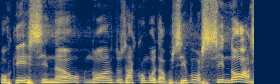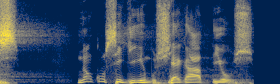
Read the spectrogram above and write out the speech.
porque senão nós nos acomodamos. Se, você, se nós não conseguirmos chegar a Deus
